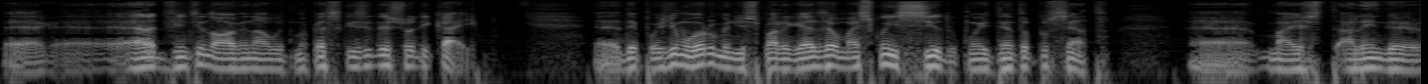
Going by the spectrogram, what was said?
É, era de 29% na última pesquisa e deixou de cair. É, depois de Moro, o ministro Paulo Guedes é o mais conhecido, com 80%. É, mas, além de,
